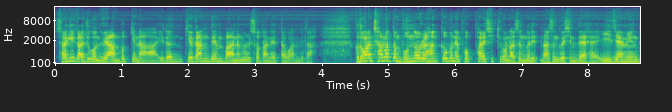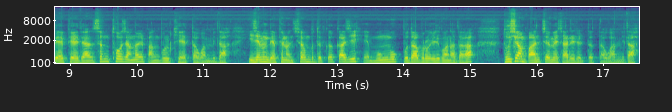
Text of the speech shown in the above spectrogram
자기 가족은 왜 안 벗기나 이런 격앙된 반응을 쏟아냈다고 합니다. 그동안 참았던 분노를 한꺼번에 폭발시키고 나선, 거- 나선 것인데 이재명 대표에 대한 성토장을 방불케 했다고 합니다. 이재명 대표는 처음부터 끝까지 묵묵부답으로 일관하다가 2시간 반쯤에 자리를 떴다고 합니다.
